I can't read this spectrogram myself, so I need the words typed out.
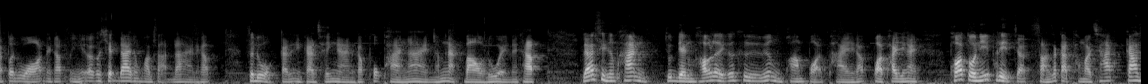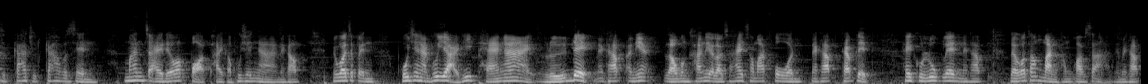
Apple Watch นะครับอย่างนี้เราก็เช็ดได้ทำความสะอาดได้นะครับสะดวกกันในการใช้งานครับพกพาง่ายน้ำหนักเบาด้วยนะครับและสิ่งสำคัญจุดเด่นของเขาเลยก็คือเรื่องของความปลอดภัยนะครับปลอดภัยยังไง เพราะตัวนี้ผลิตจากสารสกัดธรรมชาติ 99.9%มั่นใจได้ว่าปลอดภัยกับผู้ใช้งานนะครับไม่ว่าจะเป็นผู้ใช้งานผู้ใหญ่ที่แพ้ง่ายหรือเด็กนะครับอันนี้เราบางครั้งเนี่ยเราจะให้สมาร์ทโฟนนะครับแท็บเล็ตให้คุณลูกเล่นนะครับเราก็ต้องหมั่นทำความสะอาดนะครับ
